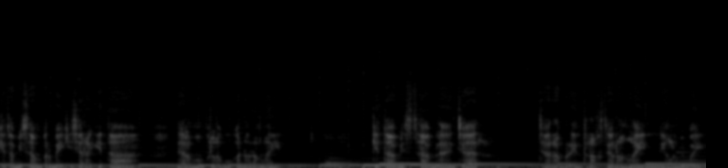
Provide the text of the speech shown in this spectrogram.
Kita bisa memperbaiki cara kita dalam memperlakukan orang lain. Kita bisa belajar cara berinteraksi orang lain yang lebih baik.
